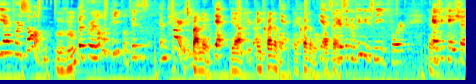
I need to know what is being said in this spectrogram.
yeah, for some, mm-hmm. but for a lot of people, this is entirely It's brand new. Yeah, Yeah, totally brand new. incredible, Yeah, yeah. incredible. Yeah, so okay. there's a continuous need for Yeah. education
